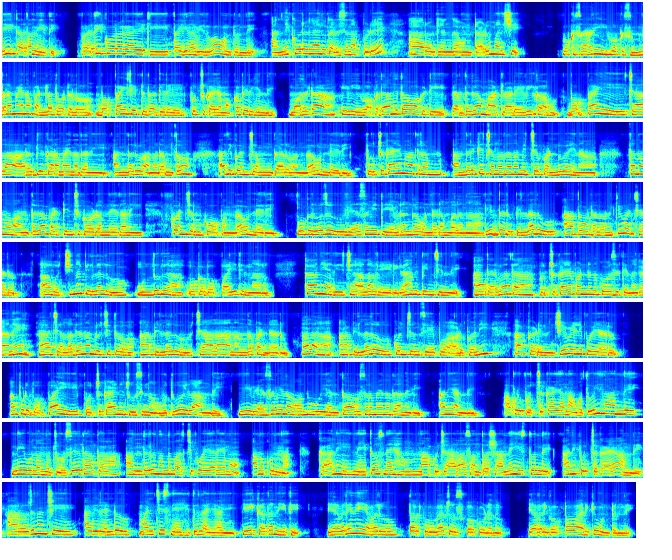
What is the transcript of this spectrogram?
ఈ కథ నీతి. ప్రతి కూరగాయకి తగిన విలువ ఉంటుంది. అన్ని కూరగాయలు కలిసినప్పుడే ఆరోగ్యంగా ఉంటాడు మనిషి. ఒకసారి ఒక సుందరమైన పండ్ల తోటలో బొప్పాయి చెట్టు దగ్గరే పుచ్చకాయ మొక్క పెరిగింది. మొదట ఇవి ఒకదానితో ఒకటి పెద్దగా మాట్లాడేవి కావు. బొప్పాయి చాలా ఆరోగ్యకరమైనదని అందరూ అనడంతో అది కొంచెం గర్వంగా ఉండేది. పుచ్చకాయ మాత్రం అందరికీ చల్లదనం ఇచ్చే పండు అయినా తనను అంతగా పట్టించుకోవడం లేదని కొంచెం కోపంగా ఉండేది. ఒకరోజు వేసవి తీవ్రంగా ఉండడం వలన ఇద్దరు పిల్లలు ఆ తోటలోనికి వచ్చారు. ఆ వచ్చిన పిల్లలు ముందుగా ఒక బొప్పాయి తిన్నారు. కానీ అది చాలా వేడిగా అనిపించింది. ఆ తర్వాత పుచ్చకాయ పండును కోసి తినగానే ఆ చల్లదనం రుచితో ఆ పిల్లలు చాలా ఆనందపడ్డారు. అలా ఆ పిల్లలు కొంచెం సేపు ఆడుకొని అక్కడి నుంచి వెళ్ళిపోయారు. అప్పుడు బొప్పాయి పుచ్చకాయను చూసి నవ్వుతూ ఇలా అంది. ఈ వేసవిలో నువ్వు ఎంతో అవసరమైన దానివి అని అంది. అప్పుడు పుచ్చకాయ నవ్వుతూ ఇలా అంది. నీవు నన్ను చూసేదాకా అందరూ నన్ను మర్చిపోయారేమో అనుకున్నా. కానీ నీతో స్నేహం నాకు చాలా సంతోషాన్ని ఇస్తుంది అని పుచ్చకాయ అంది. ఆ రోజు నుంచి అవి రెండు మంచి స్నేహితులయ్యాయి. ఈ కథ నీతి. ఎవరిని ఎవరు తక్కువగా చూసుకోకూడదు. ఎవరి గొప్ప వారికి ఉంటుంది.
